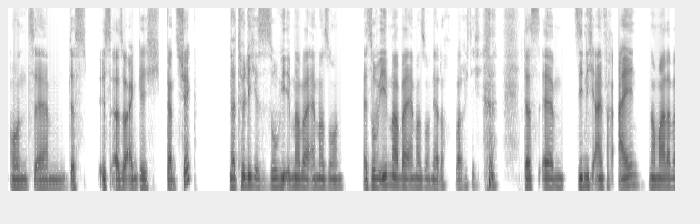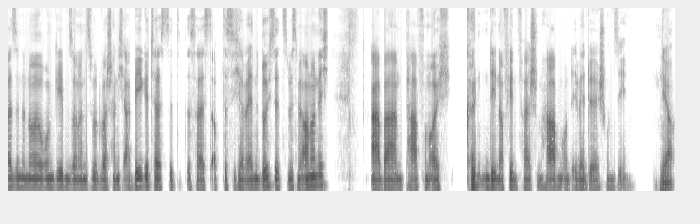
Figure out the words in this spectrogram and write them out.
Und ähm, das ist also eigentlich ganz schick. Natürlich ist es so wie immer bei Amazon, äh, so wie immer bei Amazon, ja doch, war richtig, dass ähm, sie nicht einfach ein normalerweise eine Neuerung geben, sondern es wird wahrscheinlich AB getestet. Das heißt, ob das sich am Ende durchsetzt, wissen wir auch noch nicht. Aber ein paar von euch könnten den auf jeden Fall schon haben und eventuell schon sehen. Ja,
